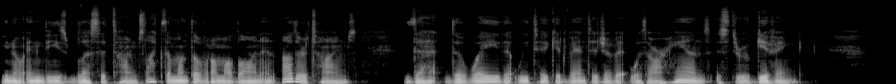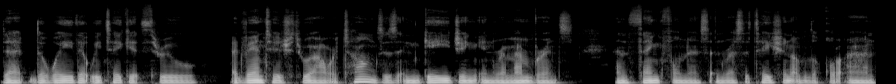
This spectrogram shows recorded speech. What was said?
you know, in these blessed times, like the month of Ramadan and other times, that the way that we take advantage of it with our hands is through giving. That the way that we take it through advantage through our tongues is engaging in remembrance and thankfulness and recitation of the Quran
